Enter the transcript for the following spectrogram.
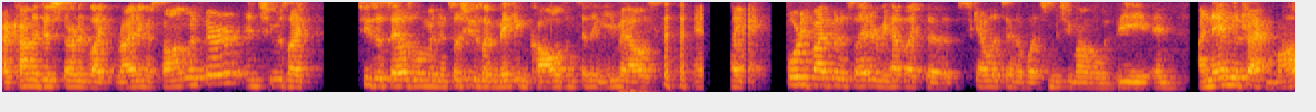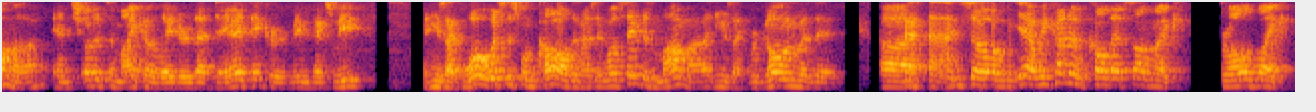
I kind of just started like writing a song with her, and she was like, she's a saleswoman, and so she was like making calls and sending emails, and like 45 minutes later, we had like the skeleton of what Smoochie Mama would be. And I named the track Mama and showed it to Micah later that day, I think, or maybe next week. And he was like, Whoa, what's this one called? And I said, Well, it's saved as Mama. And he was like, We're going with it. Uh, and so, yeah, we kind of call that song like for all of like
